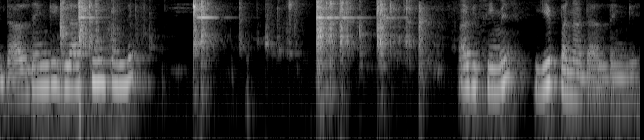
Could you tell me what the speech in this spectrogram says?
डाल देंगे ग्लास में पहले। अब इसी में ये पना डाल देंगे।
